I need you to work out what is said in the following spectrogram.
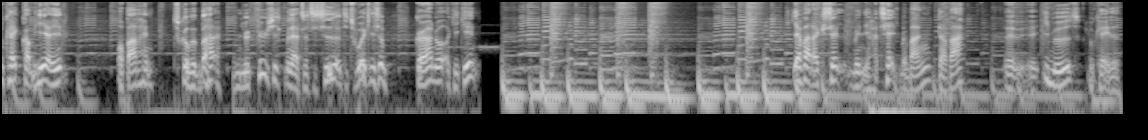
du kan ikke komme herind. Og bare han skubbede bare jo ikke fysisk, men altså til side, og de turde ikke ligesom gøre noget og gik ind. Jeg var der ikke selv, men jeg har talt med mange, der var øh, øh i mødet lokalet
